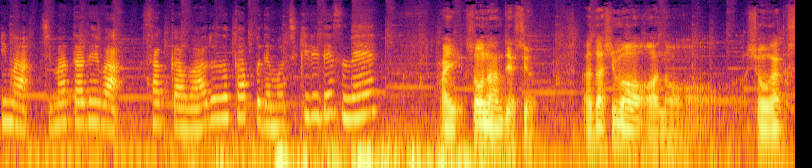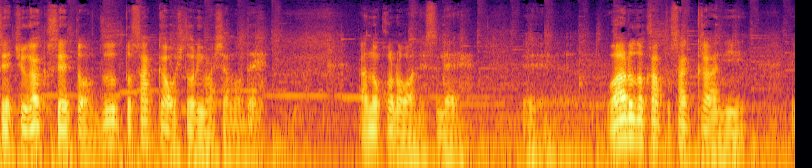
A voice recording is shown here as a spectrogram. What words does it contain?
今巷ではサッカーワールドカップで持ちきりですね。はいそうなんですよ。私もあの小学生中学生とずっとサッカーをしておりましたのであの頃はですね、えーワールドカップサッカーに、え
